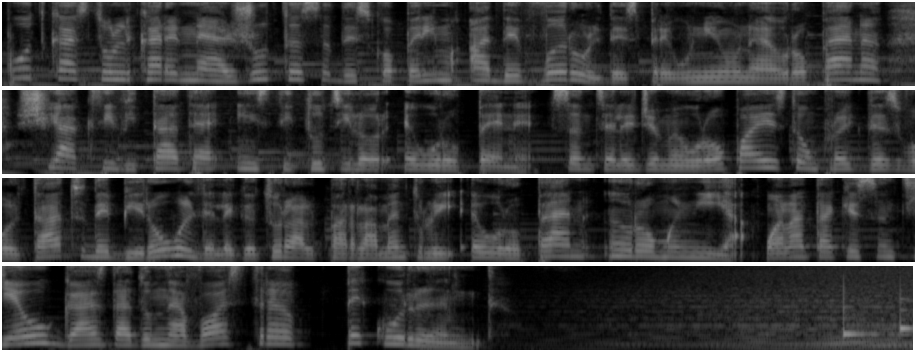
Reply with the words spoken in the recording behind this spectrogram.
podcastul care ne ajută să descoperim adevărul despre Uniunea Europeană și activitatea instituțiilor europene. Să înțelegem Europa este un proiect dezvoltat de Biroul de Legătură al Parlamentului European în România. Oana Tache sunt eu, gazda dumneavoastră, pe curând! thank you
